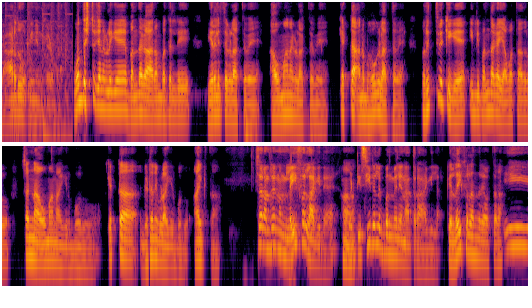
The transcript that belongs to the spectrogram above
ಯಾರ್ದು ಒಪಿನಿಯನ್ ಕೇಳಬೇಡ. ಒಂದಿಷ್ಟು ಜನಗಳಿಗೆ ಬಂದಾಗ ಆರಂಭದಲ್ಲಿ ಏರಿಳಿತಗಳಾಗ್ತವೆ ಅವಮಾನಗಳಾಗ್ತವೆ ಕೆಟ್ಟ ಅನುಭವಗಳಾಗ್ತವೆ. ಋತ್ವಿಕಿಗೆ ಇಲ್ಲಿ ಬಂದಾಗ ಯಾವತ್ತಾದರೂ ಸಣ್ಣ ಅವಮಾನ ಆಗಿರ್ಬೋದು ಕೆಟ್ಟ ಘಟನೆಗಳಾಗಿರ್ಬೋದು ಆಯ್ತಾ? ಸರ್ ಅಂದ್ರೆ ನನ್ನ ಲೈಫಲ್ಲಿ ಆಗಿದೆ ಹಾ. ಬಟ್ ಈ ಸೀರಿಯಲ್ ಬಂದ್ಮೇಲೆ ಏನು ಆ ಥರ ಆಗಿಲ್ಲ. ಲೈಫಲ್ಲಿ ಅಂದ್ರೆ ಯಾವ ತರ ಈ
